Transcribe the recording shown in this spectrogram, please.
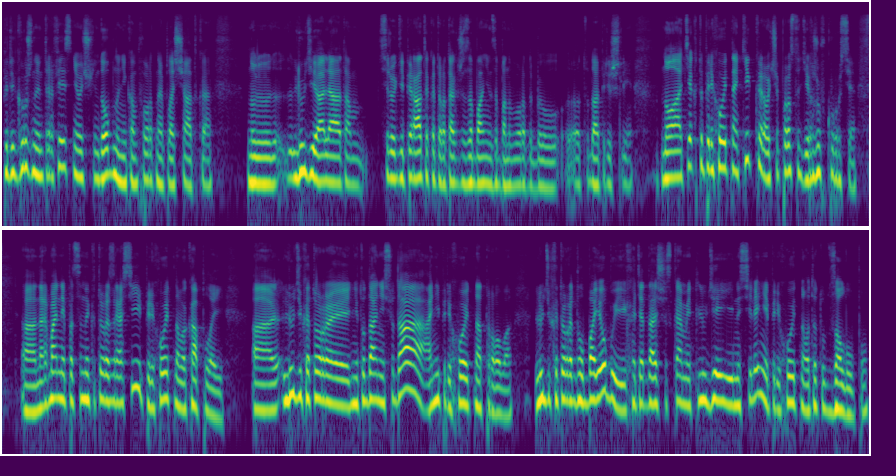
перегруженный интерфейс, не очень удобно, некомфортная площадка. Ну, люди а там Сереги Пирата, который также забанен за банворды был, э, туда перешли. Ну, а те, кто переходит на Кик, короче, просто держу в курсе. А, нормальные пацаны, которые из России, переходят на ВК Play. А, люди, которые ни туда, ни сюда, они переходят на Трова. Люди, которые долбоебы и хотят дальше скамить людей и население, переходят на вот эту залупу.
